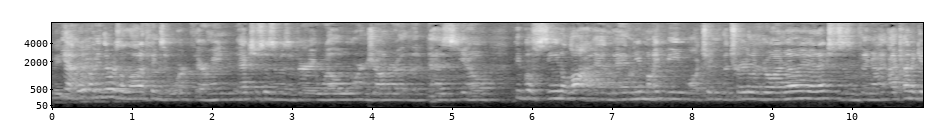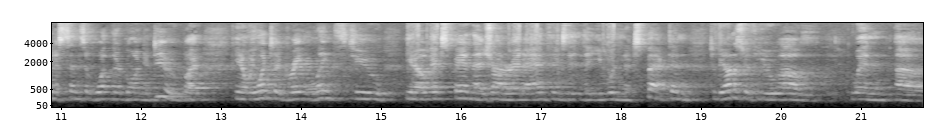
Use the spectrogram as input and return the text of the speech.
maybe? Yeah, well, I mean, there was a lot of things that worked there. I mean, exorcism is a very well-worn genre that has, you know, people have seen a lot, and, and you might be watching the trailer going, oh, yeah, an exorcism thing. I, I kind of get a sense of what they're going to do, but, you know, we went to great lengths to, you know, expand that genre and add things that, that you wouldn't expect. And to be honest with you, um, when uh,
